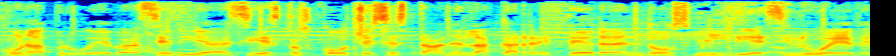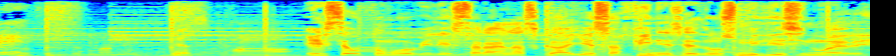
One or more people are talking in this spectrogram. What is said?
Una prueba sería si estos coches están en la carretera en 2019. Este automóvil estará en las calles a fines de 2019.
